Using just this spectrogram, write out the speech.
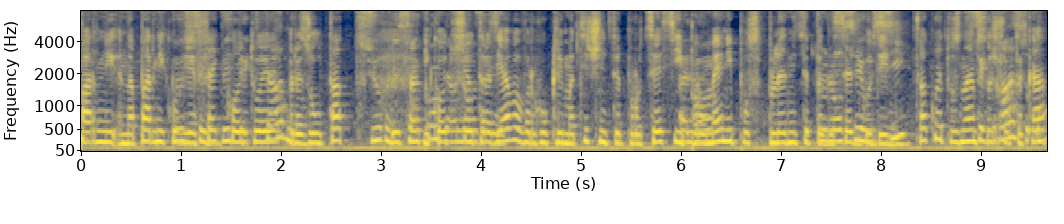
парни, на парникови ефект, който е резултат и който се отразява върху климатичните процеси и промени по последните 50 години. Това, което знаем също така,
